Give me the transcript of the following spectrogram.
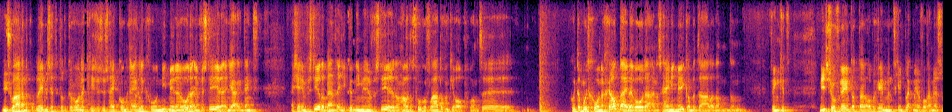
nu zwaar in de problemen zitten door de coronacrisis. Dus hij kon eigenlijk gewoon niet meer in Roda investeren. En ja, ik denk, als je investeerder bent en je kunt niet meer investeren, dan houdt het vroeg of laat toch een keer op. Want uh, goed, er moet gewoon nog geld bij bij Roda. En als hij niet mee kan betalen, dan, dan vind ik het niet zo vreemd dat daar op een gegeven moment geen plek meer voor hem is.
